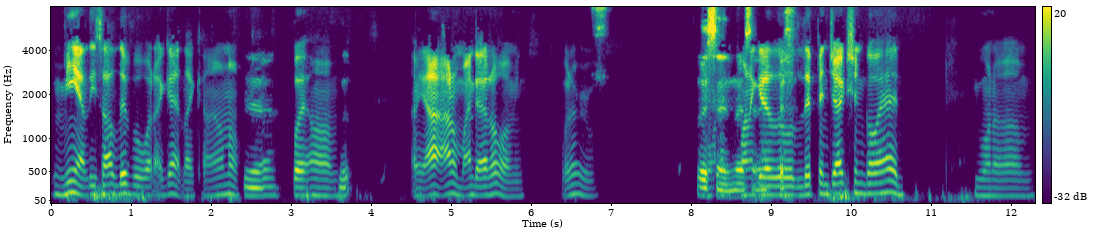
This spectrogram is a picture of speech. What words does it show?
me at least, I'll live with what I get. Like I don't know, Yeah. but um, I mean, I, I don't mind that at all. I mean, whatever. Listen, want to get a little lip injection? Go ahead. You want to, um,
